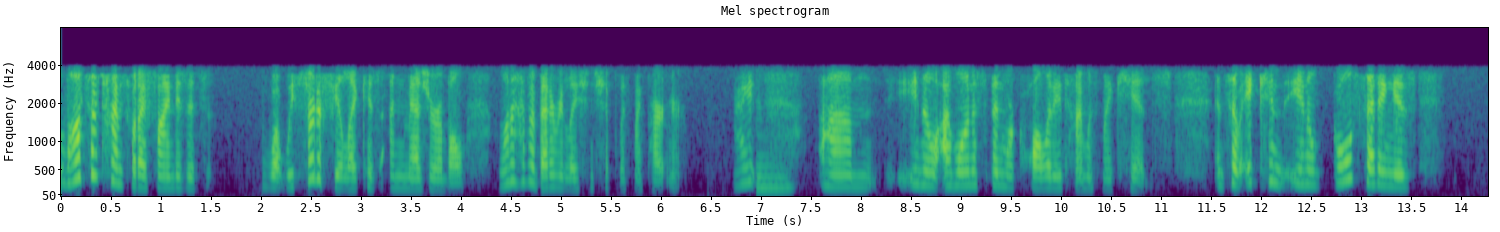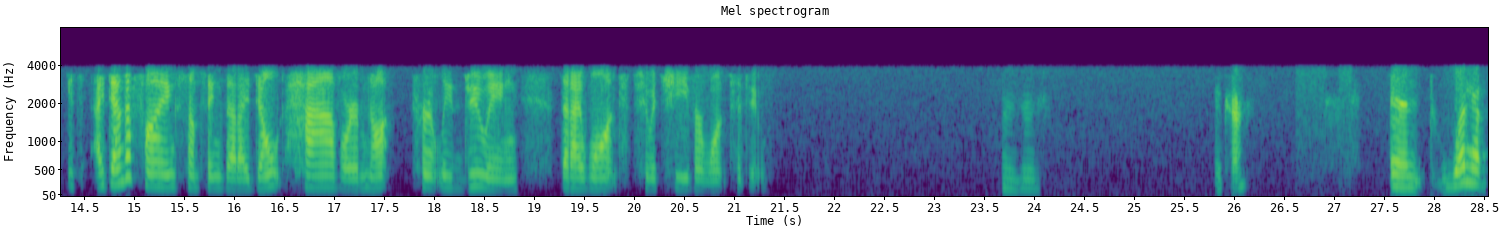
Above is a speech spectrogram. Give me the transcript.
lots of times what I find is it's what we sort of feel like is unmeasurable. I want to have a better relationship with my partner, right? Mm-hmm. Um, you know, I want to spend more quality time with my kids. And so it can, you know, goal setting is it's identifying something that I don't have or am not currently doing that I want to achieve or want to do. Mhm. Okay. And what have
